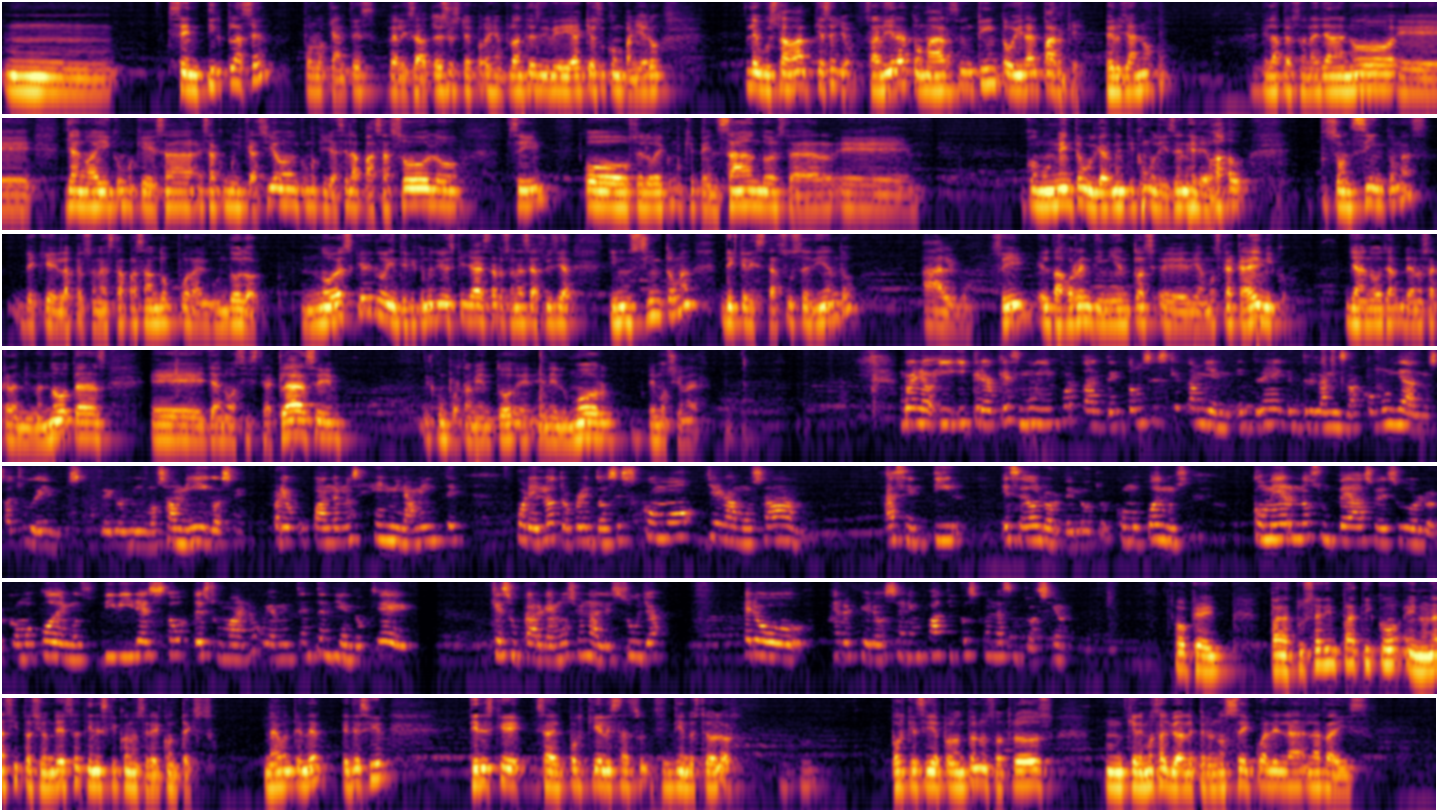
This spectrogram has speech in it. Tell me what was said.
mm, sentir placer por lo que antes realizaba. Entonces, si usted, por ejemplo, antes veía que a su compañero le gustaba, qué sé yo, salir a tomarse un tinto o ir al parque, pero ya no. La persona ya no, eh, ya no hay como que esa, esa comunicación, como que ya se la pasa solo, ¿sí? O se lo ve como que pensando, estar eh, comúnmente, vulgarmente, como le dicen, elevado. Son síntomas de que la persona está pasando por algún dolor no es que lo identifiquemos es que ya esta persona se va a suicidar. Tiene un síntoma de que le está sucediendo algo, ¿sí? El bajo rendimiento, eh, digamos académico. Ya no, ya, no saca las mismas notas, eh, ya no asiste a clase, el comportamiento en, el humor emocional. Bueno, y, creo que es muy importante entonces que también entre, entre la misma comunidad nos ayudemos, entre los mismos amigos, preocupándonos genuinamente por el otro, pero entonces, ¿cómo llegamos a, a sentir ese dolor del otro? ¿Cómo podemos comernos un pedazo de su dolor? ¿Cómo podemos vivir esto de su mano? Obviamente entendiendo que, que su carga emocional es suya, pero me refiero a ser empáticos con la situación. Ok, para tú ser empático en una situación de esta tienes que conocer el contexto. ¿Me hago entender? Es decir, tienes que saber por qué él está sintiendo este dolor. Porque si de pronto nosotros mm, queremos ayudarle, pero no sé cuál es la, raíz,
